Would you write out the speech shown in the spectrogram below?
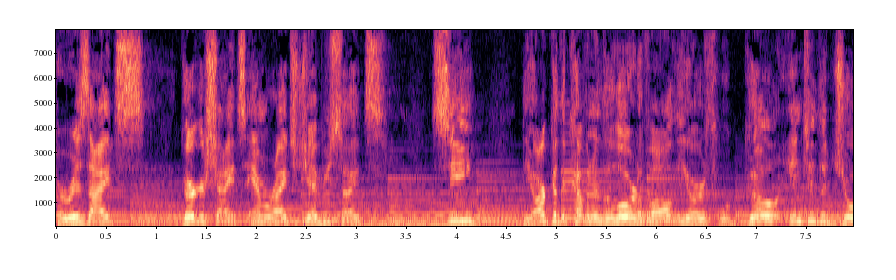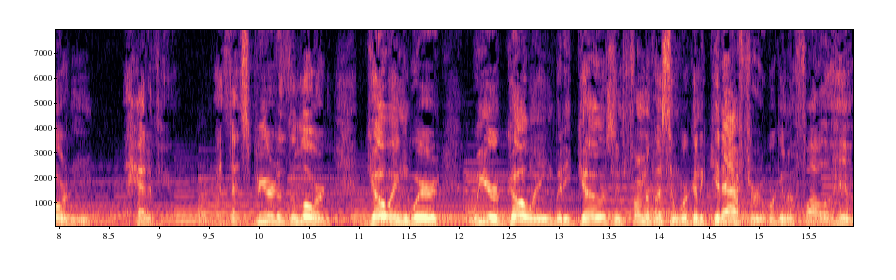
Perizzites, Girgashites, Amorites, Jebusites. See, the ark of the covenant of the Lord of all the earth will go into the Jordan ahead of you. That's that spirit of the Lord going where we are going, but he goes in front of us and we're going to get after it. We're going to follow him.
